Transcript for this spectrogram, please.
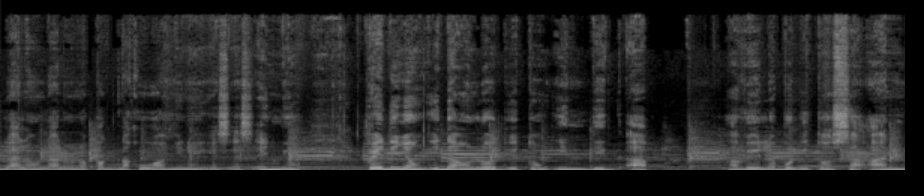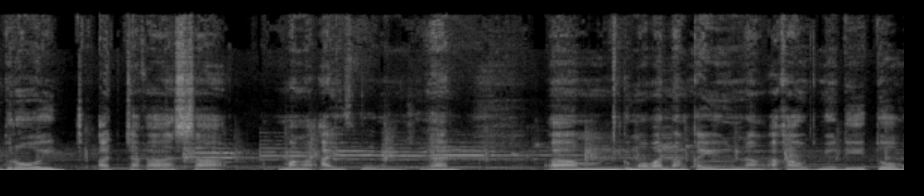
lalong lalo na pag nakuha nyo na yung SSN nyo, pwede nyo i-download itong Indeed app. Available ito sa Android at saka sa mga iPhone. Yan. Um, gumawa lang kayo ng account nyo dito.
